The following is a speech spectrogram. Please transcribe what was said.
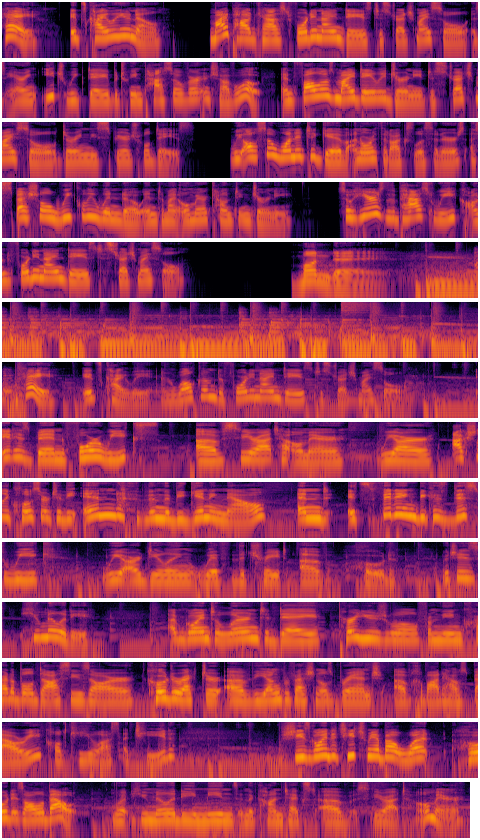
Hey, it's Kylie Unell. My podcast, 49 Days to Stretch My Soul, is airing each weekday between Passover and Shavuot and follows my daily journey to stretch my soul during these spiritual days. We also wanted to give unorthodox listeners a special weekly window into my Omer counting journey. So here's the past week on 49 Days to Stretch My Soul. Monday. Hey, it's Kylie, and welcome to 49 Days to Stretch My Soul. It has been four weeks of Sfirat HaOmer. We are actually closer to the end than the beginning now, and it's fitting because this week we are dealing with the trait of Hod, which is humility. I'm going to learn today, per usual, from the incredible Dasi Zar, co director of the Young Professionals branch of Chabad House Bowery called Kihilas Atid. She's going to teach me about what Hod is all about, what humility means in the context of Sfirat HaOmer.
